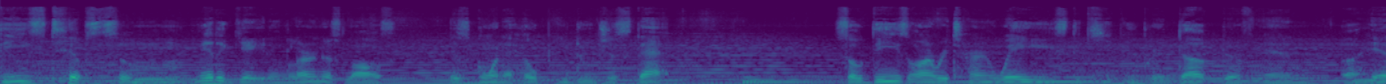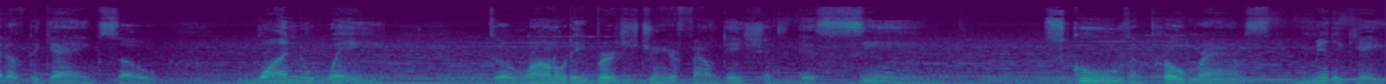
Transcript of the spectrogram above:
these tips to mitigating learner's loss is going to help you do just that. So these are in return ways to keep you productive and ahead of the game. So one way the Ronald A. Burgess Jr. Foundation is seeing schools and programs mitigate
